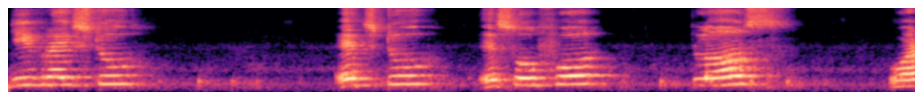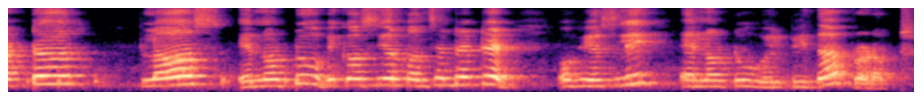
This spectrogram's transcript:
give rise to H2SO4 plus water plus NO2 because you are concentrated obviously NO2 will be the product.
